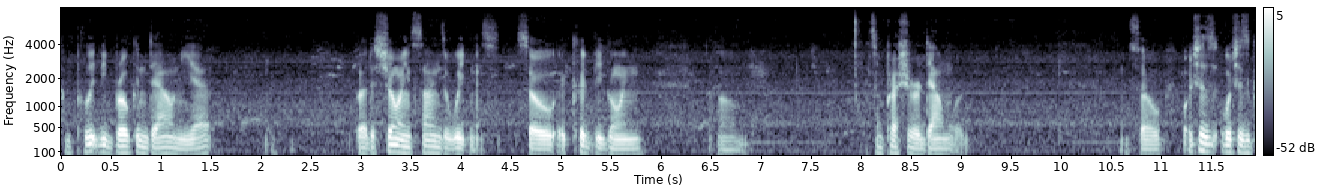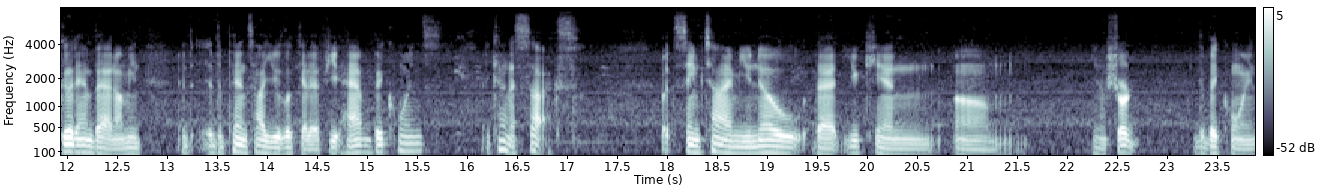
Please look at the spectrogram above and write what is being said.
completely broken down yet, but it's showing signs of weakness. So it could be going um, some pressure downward. So, which is which is good and bad. I mean, it, it depends how you look at it. If you have bitcoins, it kind of sucks. But at the same time, you know that you can, um, you know, short the Bitcoin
